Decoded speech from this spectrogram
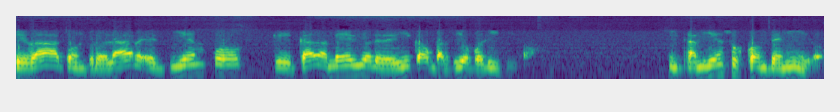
que va a controlar el tiempo que cada medio le dedica a un partido político y también sus contenidos.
